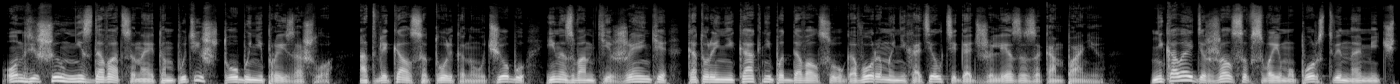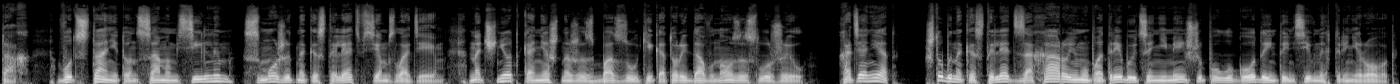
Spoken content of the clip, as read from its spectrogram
Он решил не сдаваться на этом пути, что бы ни произошло. Отвлекался только на учебу и на звонки Женьке, который никак не поддавался уговорам и не хотел тягать железо за компанию. Николай держался в своем упорстве на мечтах. Вот станет он самым сильным, сможет накостылять всем злодеям. Начнет, конечно же, с базуки, который давно заслужил. Хотя нет, чтобы накостылять Захару, ему потребуется не меньше полугода интенсивных тренировок.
